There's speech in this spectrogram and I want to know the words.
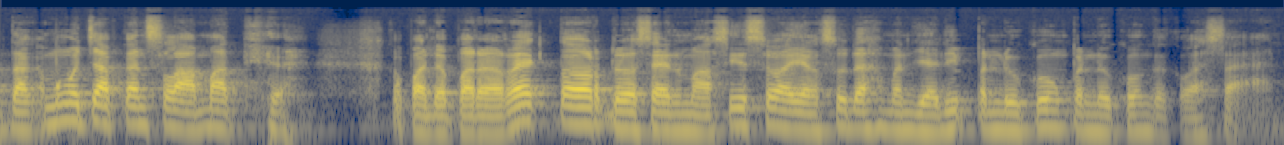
mengucapkan selamat ya kepada para rektor, dosen, mahasiswa yang sudah menjadi pendukung-pendukung kekuasaan.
